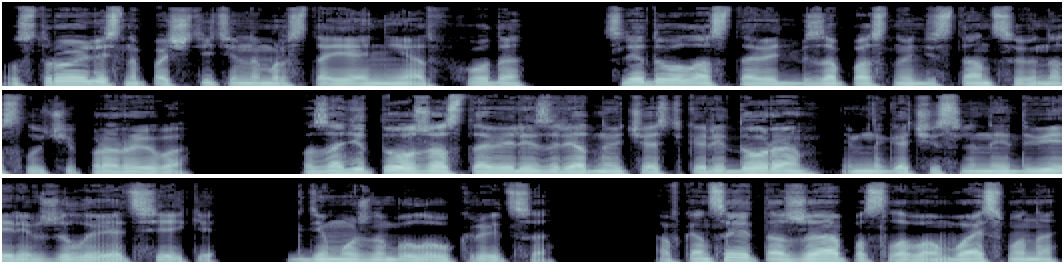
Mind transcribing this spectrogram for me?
Устроились на почтительном расстоянии от входа, следовало оставить безопасную дистанцию на случай прорыва. Позади тоже оставили изрядную часть коридора и многочисленные двери в жилые отсеки, где можно было укрыться. А в конце этажа, по словам Вайсмана,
